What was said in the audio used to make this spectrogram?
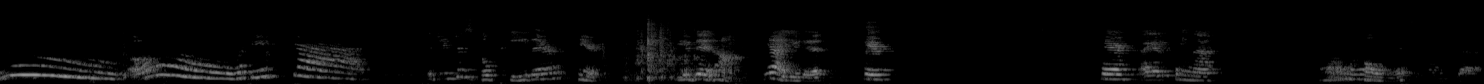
Ooh. Oh, what is that? Did you just go pee there? Here. You did, huh? Yeah, you did. Here. Here, I gotta clean that. Oh, Missy wants that.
